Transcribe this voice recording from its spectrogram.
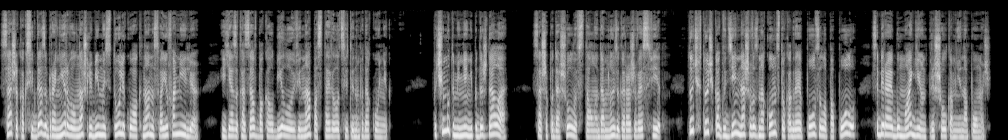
Саша, как всегда, забронировал наш любимый столик у окна на свою фамилию, и я, заказав бокал белого вина, поставила цветы на подоконник. «Почему ты меня не подождала?» Саша подошел и встал надо мной, загораживая свет. Точь в точь, как в день нашего знакомства, когда я ползала по полу, собирая бумаги, и он пришел ко мне на помощь.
